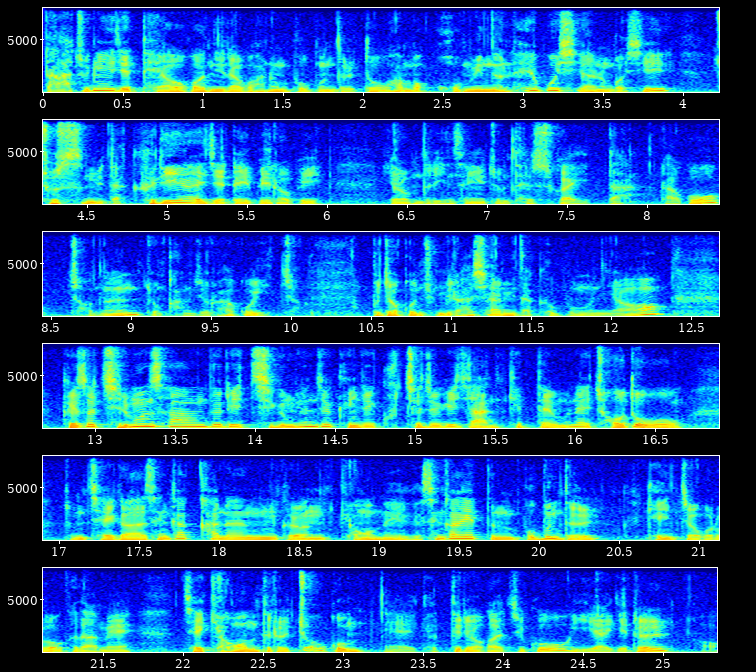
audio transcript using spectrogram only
나중에 이제 대학원이라고 하는 부분들도 한번 고민을 해보시는 야 것이 좋습니다. 그래야 이제 레벨업이 여러분들 인생에 좀 될 수가 있다 라고 저는 좀 강조를 하고 있죠. 무조건 준비를 하셔야 합니다 그 부분요. 그래서 질문 사항들이 지금 현재 굉장히 구체적이지 않기 때문에 저도 좀 제가 생각하는 그런 경험에 생각했던 부분들 개인적으로 그 다음에 제 경험들을 조금 예, 곁들여 가지고 이야기를 어,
